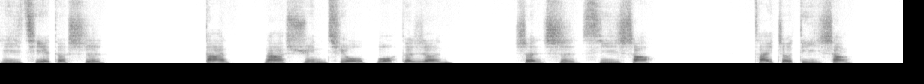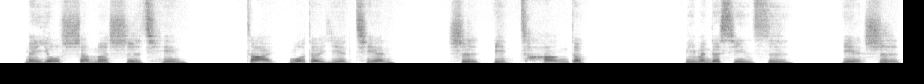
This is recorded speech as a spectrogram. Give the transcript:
一切的事，但那寻求我的人甚是稀少，在这地上没有什么事情在我的眼前。是隐藏的，你们的心思也是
